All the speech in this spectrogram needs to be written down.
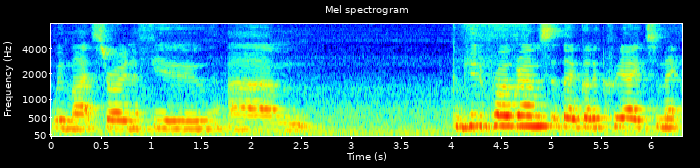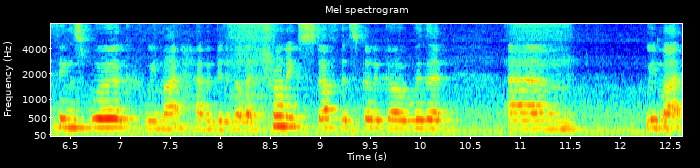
we might throw in a few um, computer programs that they've got to create to make things work. We might have a bit of electronic stuff that's got to go with it. Um, we might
